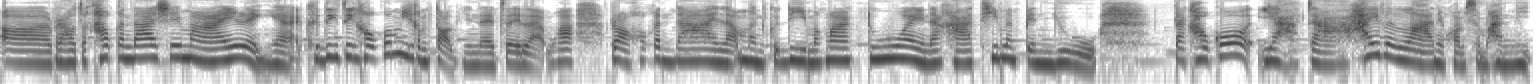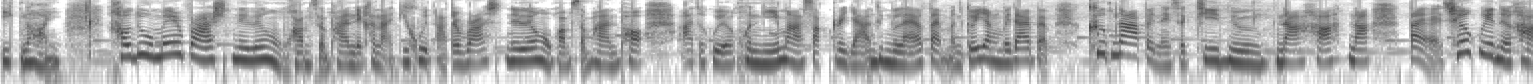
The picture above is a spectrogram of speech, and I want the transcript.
เเราจะเข้ากันได้ใช่ไหมอะไรเงี้ย คือจริงๆเขาก็มีคำตอบอยู่ในใจแหละว่าเราเข้ากันได้แล้วมันก็ดีมากๆด้วยนะคะ ที่มันเป็นอยู่ แต่เขาก็อยากจะให้เวลาในความสัมพันธ์นี้อีกหน่อย เขาดูไม่รัชในเรื่องของความสัมพันธ์ในขณะที่คุณอาจจะรัชในเรื่องของความสัมพันธ์เพราะอาจจะคุยกับคนนี้มาสักระยะหนึ่งแล้ว แต่มันก็ยังไม่ได้แบบคืบหน้าไปไหนสักทีหนึ่งนะคะนะแต่เชื่อคุยเถอะค่ะ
